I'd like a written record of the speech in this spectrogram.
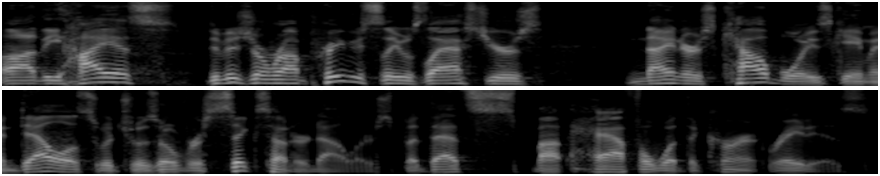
Uh, the highest divisional round previously was last year's Niners Cowboys game in Dallas, which was over $600, but that's about half of what the current rate is.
